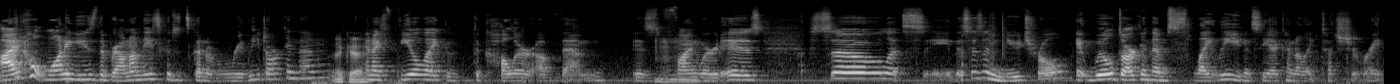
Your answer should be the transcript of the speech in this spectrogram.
I don't want to use the brown on these because it's going to really darken them. Okay. And I feel like the color of them is mm-hmm. fine where it is. So let's see. This is a neutral. It will darken them slightly. You can see I kind of like touched it right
